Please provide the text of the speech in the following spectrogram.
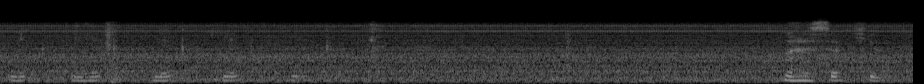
Lick, lick, lick, lick, lick. That is so cute.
